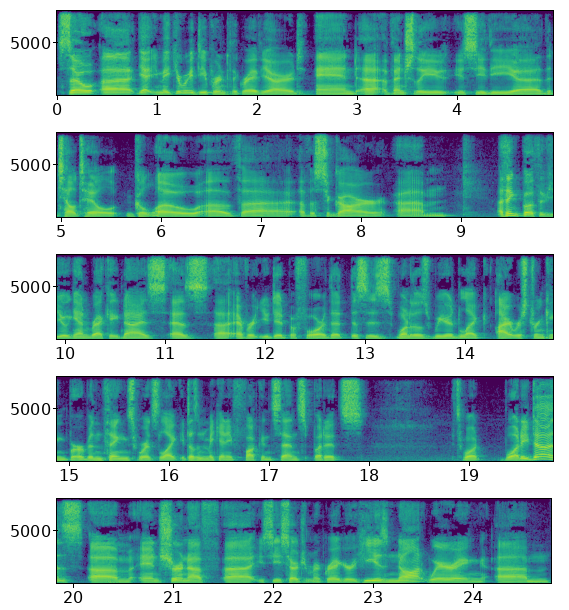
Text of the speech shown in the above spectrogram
so uh, yeah, you make your way deeper into the graveyard, and uh, eventually you, you, see the uh, the telltale glow of uh, of a cigar. Um, I think both of you again recognize, as uh, Everett you did before, that this is one of those weird like Irish drinking bourbon things where it's like it doesn't make any fucking sense, but it's it's what what he does. Um, and sure enough, uh, you see Sergeant McGregor. He is not wearing um,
